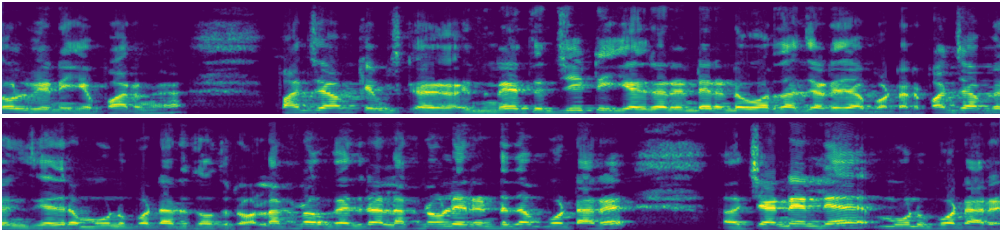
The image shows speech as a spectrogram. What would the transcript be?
தோல்வியை நீங்கள் பாருங்கள் பஞ்சாப் கிங்ஸ் இந்த நேற்று ஜிடிக்கு எதிராக ரெண்டு ரெண்டு ஓவர் தான் ஜடேஜா போட்டார். பஞ்சாப் கிங்ஸ்க்கு எதிராக மூணு போட்டார் தோத்துட்டோம். லக்னோவுக்கு எதிராக லக்னோவிலே ரெண்டு தான் போட்டார். சென்னையில் மூணு போட்டார்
